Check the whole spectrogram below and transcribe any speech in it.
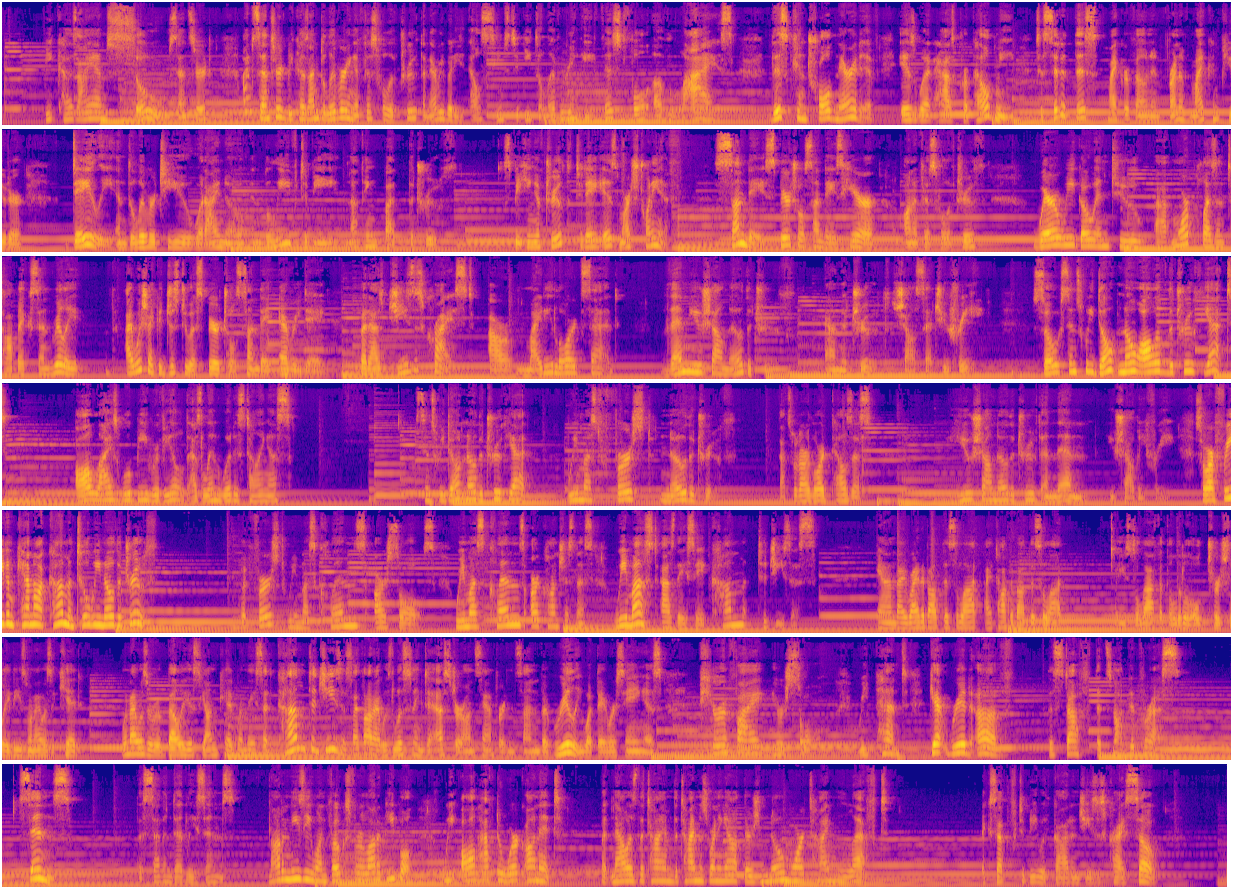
because I am so censored. I'm censored because I'm delivering a fistful of truth and everybody else seems to be delivering a fistful of lies. This controlled narrative is what has propelled me to sit at this microphone in front of my computer daily and deliver to you what I know and believe to be nothing but the truth. Speaking of truth, today is March 20th, Sunday, Spiritual Sundays here on A Fistful of Truth, where we go into uh, more pleasant topics. And really, I wish I could just do a spiritual Sunday every day. But as Jesus Christ, our mighty Lord, said, then you shall know the truth, and the truth shall set you free. So, since we don't know all of the truth yet, all lies will be revealed, as Lin Wood is telling us. Since we don't know the truth yet, we must first know the truth. That's what our Lord tells us. You shall know the truth, and then you shall be free. So, our freedom cannot come until we know the truth. But first, we must cleanse our souls. We must cleanse our consciousness. We must, as they say, come to Jesus. And I write about this a lot. I talk about this a lot. I used to laugh at the little old church ladies when I was a kid. When I was a rebellious young kid, when they said, Come to Jesus, I thought I was listening to Esther on Sanford and Son. But really, what they were saying is, Purify your soul, repent, get rid of the stuff that's not good for us. Sins, the seven deadly sins. Not an easy one, folks, for a lot of people. We all have to work on it. But now is the time. The time is running out. There's no more time left except to be with God and Jesus Christ. So,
